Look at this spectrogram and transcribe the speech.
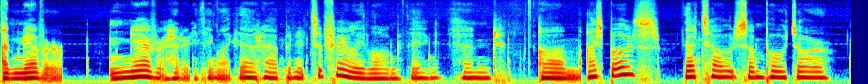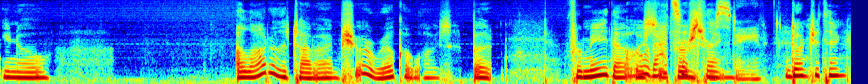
I've never, never had anything like that happen. It's a fairly long thing. And um, I suppose that's how some poets are, you know. A lot of the time, I'm sure Rilke was. But for me, that Oh, was the first thing. Don't you think?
